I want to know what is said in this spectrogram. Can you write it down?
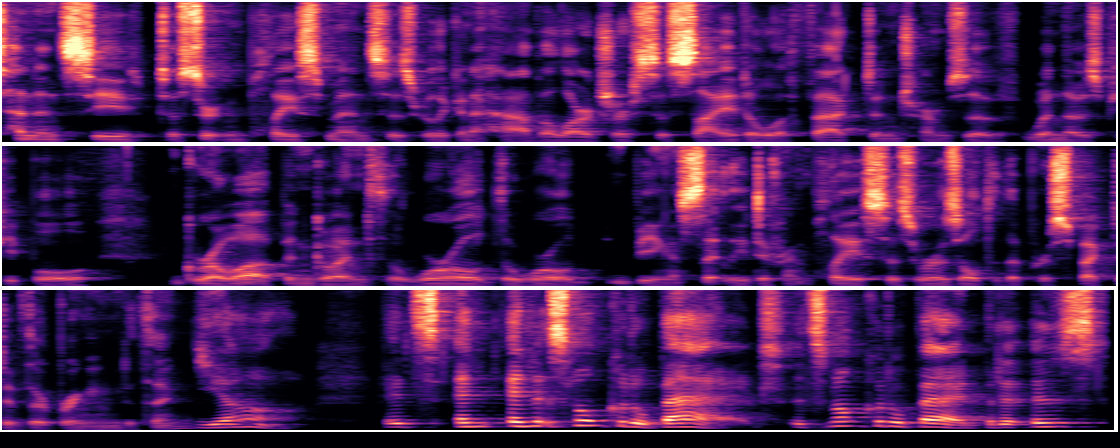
tendency to certain placements is really going to have a larger societal effect in terms of when those people grow up and go into the world, the world being a slightly different place as a result of the perspective they're bringing to things. Yeah. It's and, and it's not good or bad. It's not good or bad, but it is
